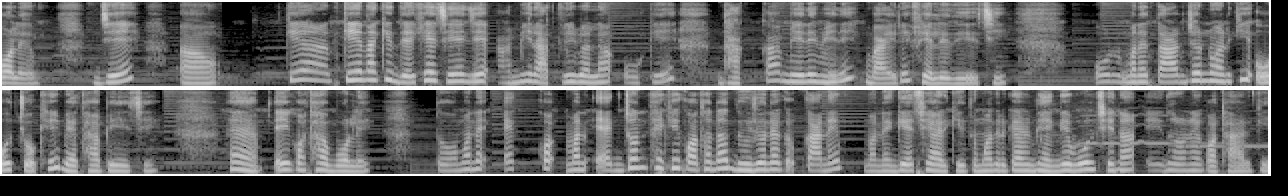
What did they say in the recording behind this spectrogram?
বলে যে কে কে নাকি দেখেছে যে আমি রাত্রিবেলা ওকে ধাক্কা মেরে মেরে বাইরে ফেলে দিয়েছি। ওর মানে তার জন্য আর কি ও চোখে ব্যথা পেয়েছে। হ্যাঁ এই কথা বলে। তো মানে এক মানে একজন থেকে কথাটা দুজনের কানে মানে গেছে আর কি। তোমাদেরকে আমি ভেঙে বলছি না এই ধরনের কথা আর কি।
